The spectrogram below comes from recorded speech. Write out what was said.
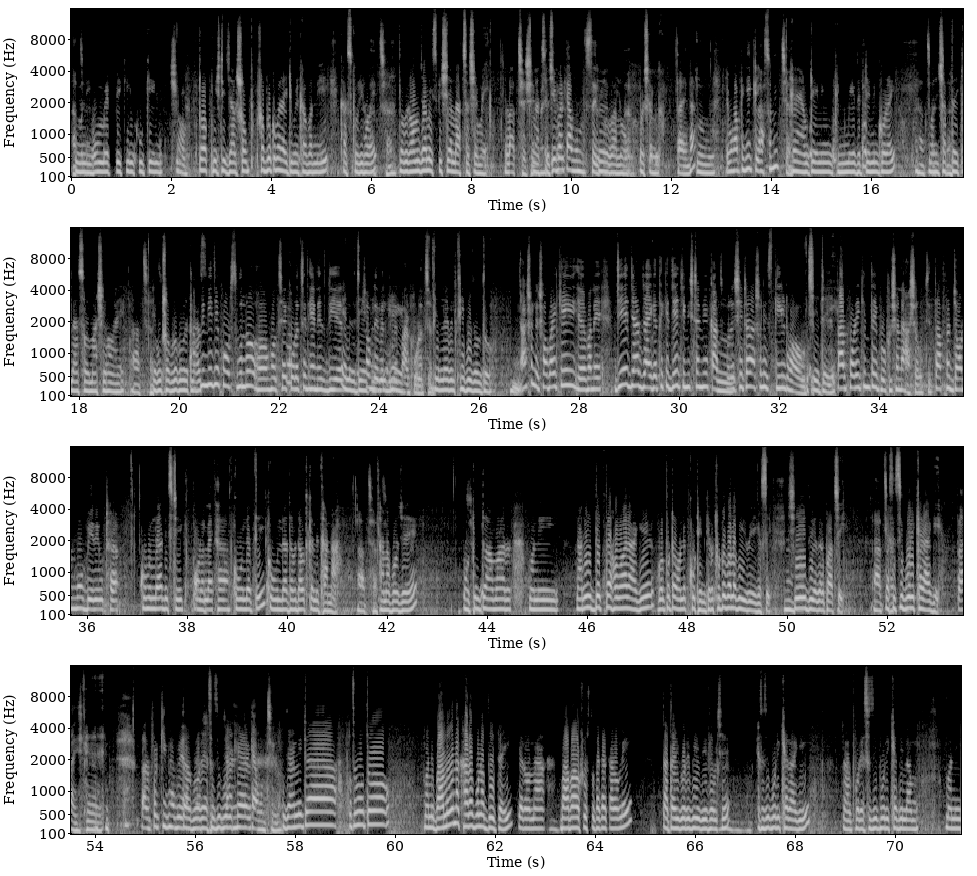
আচ্ছা। মানে হোমমেড বেকিং কুকিং সব। টক মিষ্টি জাল সব সব রকমের আইটেমের খাবার নিয়ে কাজ করি হয়। আচ্ছা। তবে রমজান স্পেশাল লাচ্ছা সেমাই। লাচ্ছা সেমাই। এবার কেমন সেল হ্যাঁ ভালো মাসাল্লাহ তাই না? এবং আপনি কি ক্লাসও নিচ্ছেন? হ্যাঁ আমি ট্রেনিং মেয়েদের ট্রেনিং করাই। আচ্ছা, মানে। সাপ্তাহিক ক্লাস হয় মাসে হয়। আচ্ছা এবং সব রকমের ক্লাস আপনি নিজে কোর্সগুলো হচ্ছে করেছেন এনএসডি এর সব লেভেলগুলো হ্যাঁ। পার করেছেন। লেভেল থ্রি পর্যন্ত। হুম, আসলে সবাইকেই মানে যে যার জায়গা থেকে যে জিনিসটা নিয়ে কাজ করে সেটা আসলে স্কিলড হওয়া উচিত। তারপরে কিন্তু এই প্রফেশনে আসা উচিত। তো আপনার জন্ম বেড়ে ওঠা? কুমিল্লা ডিস্ট্রিক্ট পড়ালেখা? কুমিল্লাতেই কুমিল্লা তারপর দাউদকান্দি থানা। আচ্ছা আচ্ছা। থানা পর্যায়ে। ও কিন্তু আমার মানে নারী উদ্যোক্তা হওয়ার আগে গল্পটা অনেক কঠিন। কেন? ছোটবেলা বিয়ে হয়ে গেছে। সে দুই হাজার পাঁচে। আচ্ছা। এসএসসি পরীক্ষার আগে। তাই? হ্যাঁ। তারপর কীভাবে তারপরে এসএসসি টা কেমন ছিল? জার্নিটা প্রথমত মানে ভালো না খারাপ না দুটাই কেননা বাবা অসুস্থ থাকার কারণে তাড়াতাড়ি করে বিয়ে দিয়ে ফেলছে এসএসসি পরীক্ষার আগেই। তারপর এসএসসি পরীক্ষা দিলাম মানে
